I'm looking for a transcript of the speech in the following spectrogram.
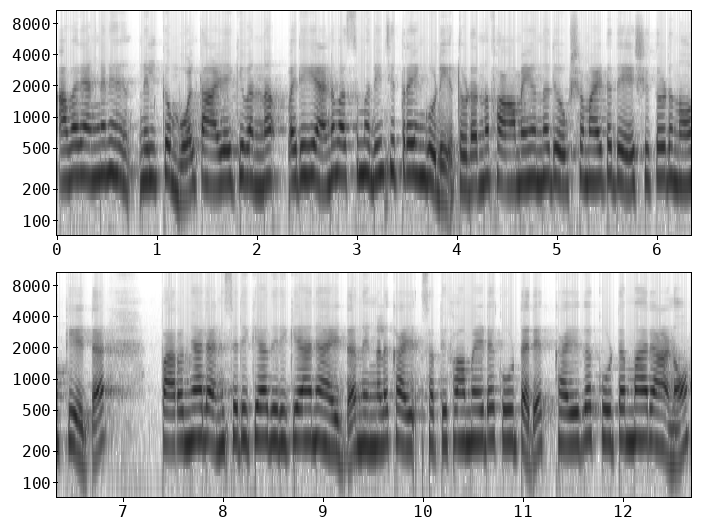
അവരങ്ങനെ നിൽക്കുമ്പോൾ താഴേക്ക് വന്ന വരികയാണ്. വസുമതിയും ചിത്രയും കൂടി. തുടർന്ന് ഫാമയൊന്ന് രൂക്ഷമായിട്ട് ദേഷ്യത്തോട് നോക്കിയിട്ട് പറഞ്ഞാൽ അനുസരിക്കാതിരിക്കാനായിട്ട് നിങ്ങൾ കഴി സത്യഭാമയുടെ കൂട്ടര് കഴുകക്കൂട്ടന്മാരാണോ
